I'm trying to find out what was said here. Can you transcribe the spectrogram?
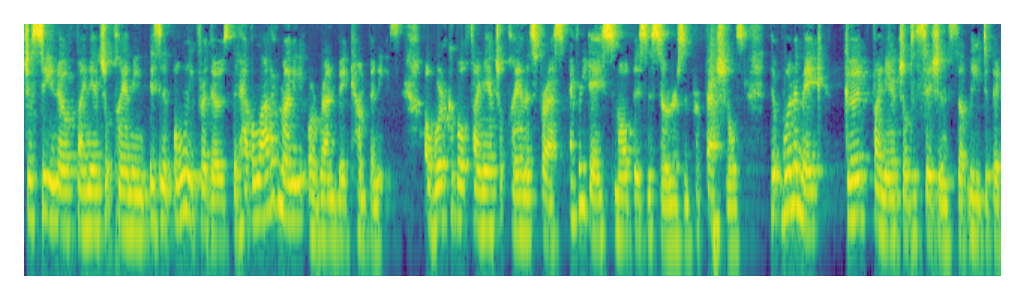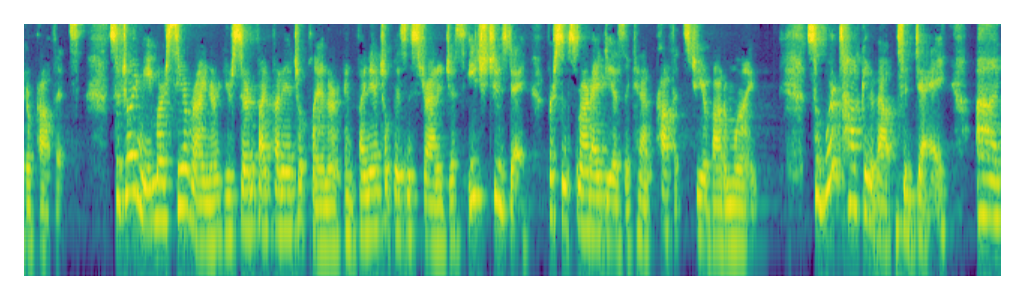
Just so you know, financial planning isn't only for those that have a lot of money or run big companies. A workable financial plan is for us everyday small business owners and professionals that want to make good financial decisions that lead to bigger profits. So join me, Marcia Reiner, your certified financial planner and financial business strategist, each Tuesday for some smart ideas that can add profits to your bottom line. So we're talking about today uh,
